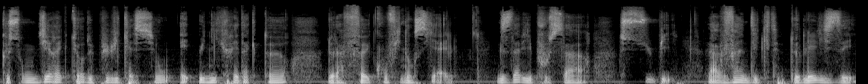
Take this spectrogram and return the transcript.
que son directeur de publication et unique rédacteur de la feuille confidentielle, Xavier Poussard, subit la vindicte de l'Élysée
